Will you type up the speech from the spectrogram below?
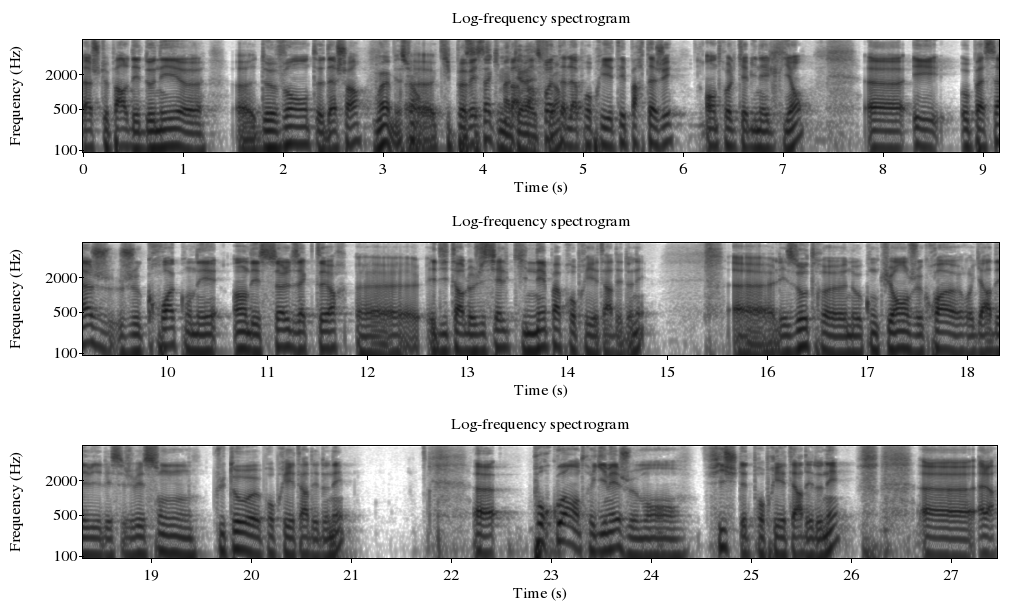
Là, je te parle des données de vente, d'achat, ouais, bien sûr. qui peuvent être. ça qui m'intéresse. Parfois, tu as de la propriété partagée entre le cabinet et le client. Euh, et au passage, je crois qu'on est un des seuls acteurs euh, éditeurs de logiciels qui n'est pas propriétaire des données. Euh, les autres, euh, nos concurrents, je crois, regardez les CGV, sont plutôt euh, propriétaires des données. pourquoi, entre guillemets, je m'en fiche d'être propriétaire des données Alors,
